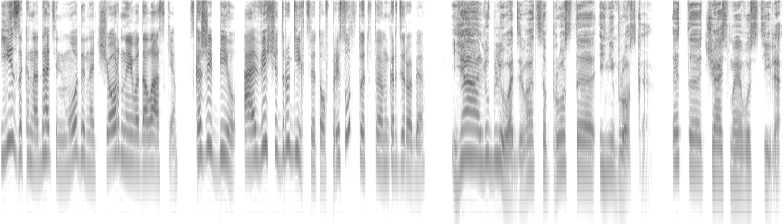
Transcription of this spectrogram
и законодатель моды на черные водолазки. Скажи, Билл, а вещи других цветов присутствуют в твоем гардеробе? Я люблю одеваться просто и неброско. Это часть моего стиля.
